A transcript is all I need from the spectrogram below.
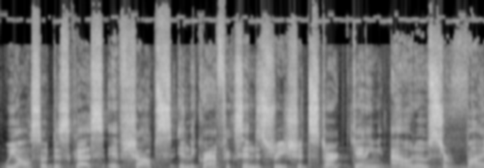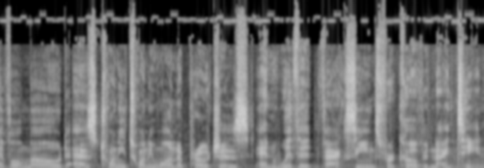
We also discuss if shops in the graphics industry industry should start getting out of survival mode as 2021 approaches, and with it, vaccines for COVID 19.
